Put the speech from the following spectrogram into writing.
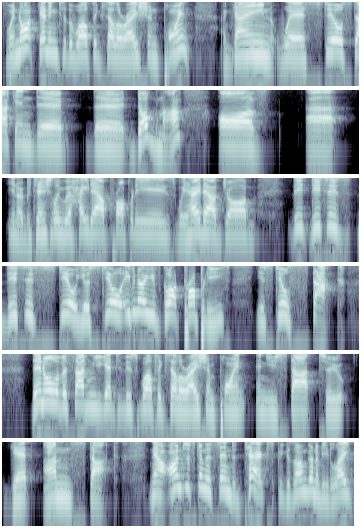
If we're not getting to the wealth acceleration point, again, we're still stuck in the the dogma of uh, you know potentially we hate our properties, we hate our job. This is this is still you're still even though you've got properties, you're still stuck. Then all of a sudden you get to this wealth acceleration point and you start to get unstuck. Now I'm just going to send a text because I'm going to be late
